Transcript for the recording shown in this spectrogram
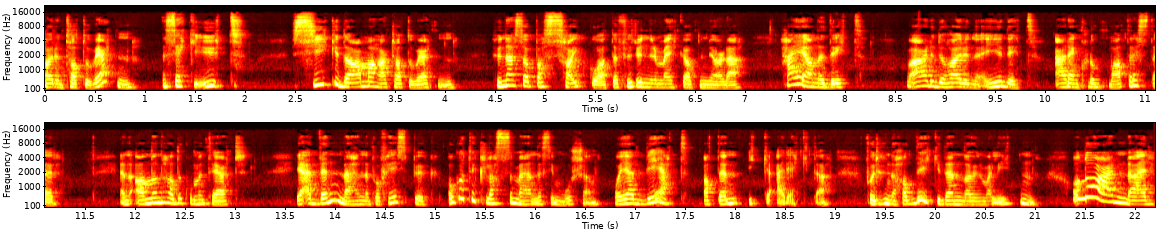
Har hun tatovert den? Den ser ikke ut. Syke dama har tatovert den. Hun er såpass psyko at det forundrer meg ikke at hun gjør det. Hei, Anne Dritt. Hva er det du har under øyet ditt? Er det en klump matrester? En annen hadde kommentert. Jeg er venn med henne på Facebook og gått i klasse med hennes i Mosjøen, og jeg vet at den ikke er ekte, for hun hadde ikke den da hun var liten. Og nå er den der.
